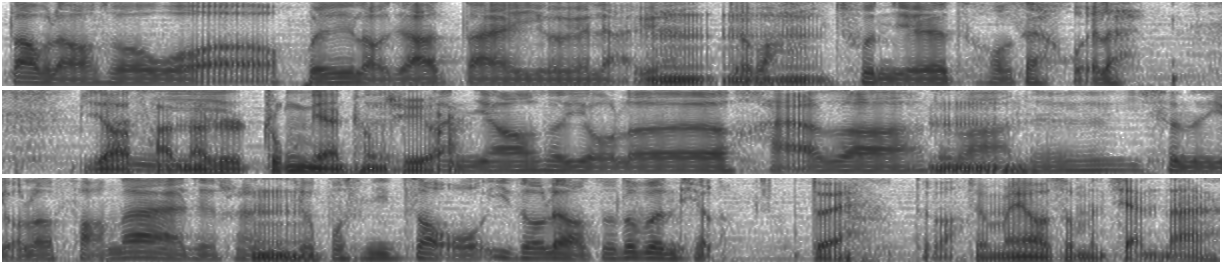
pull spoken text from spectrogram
大不了说我回老家待一个月俩月，嗯对吧？春节之后再回来。比较惨的是中年程序员，你要是有了孩子啊，对吧？嗯这甚至有了房贷，这事儿就不是你走一走了之的问题了，对，对吧？就没有这么简单。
